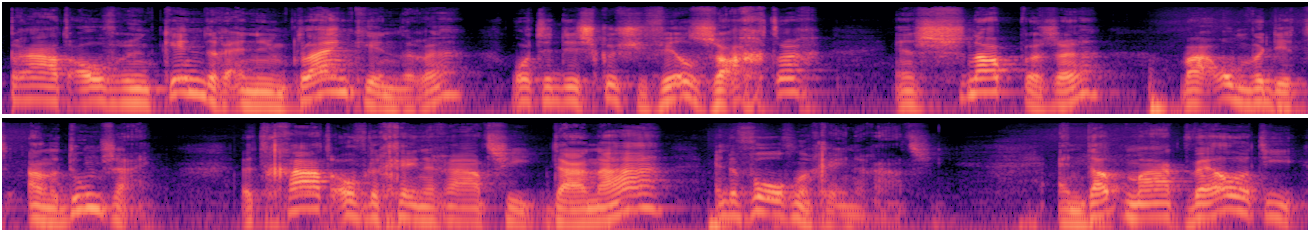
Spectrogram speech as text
praat over hun kinderen en hun kleinkinderen, wordt de discussie veel zachter en snappen ze waarom we dit aan het doen zijn. Het gaat over de generatie daarna en de volgende generatie. En dat maakt wel dat die.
